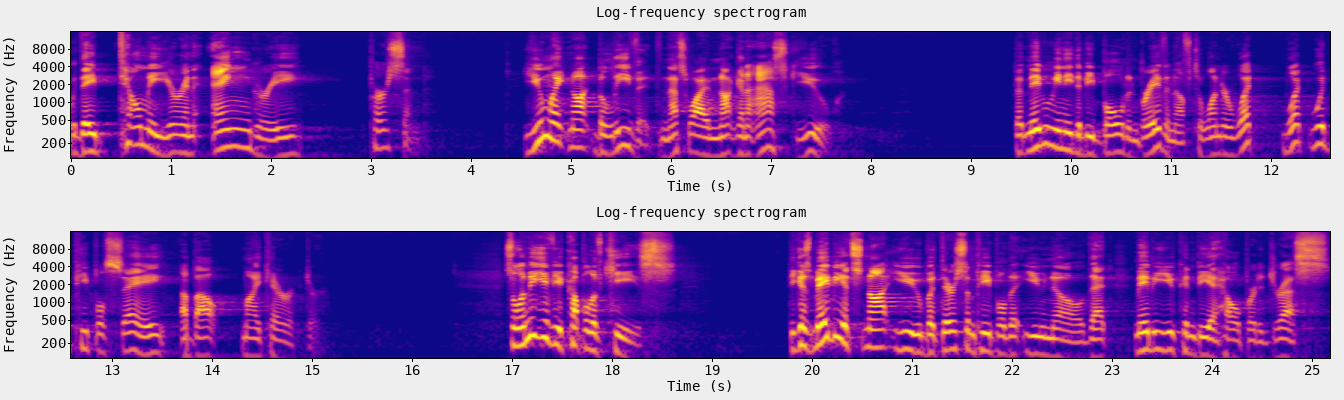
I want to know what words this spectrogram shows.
Would they tell me you're an angry person? You might not believe it, and that's why I'm not going to ask you. But maybe we need to be bold and brave enough to wonder what, what would people say about my character? So let me give you a couple of keys. Because maybe it's not you, but there's some people that you know that maybe you can be a helper to address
